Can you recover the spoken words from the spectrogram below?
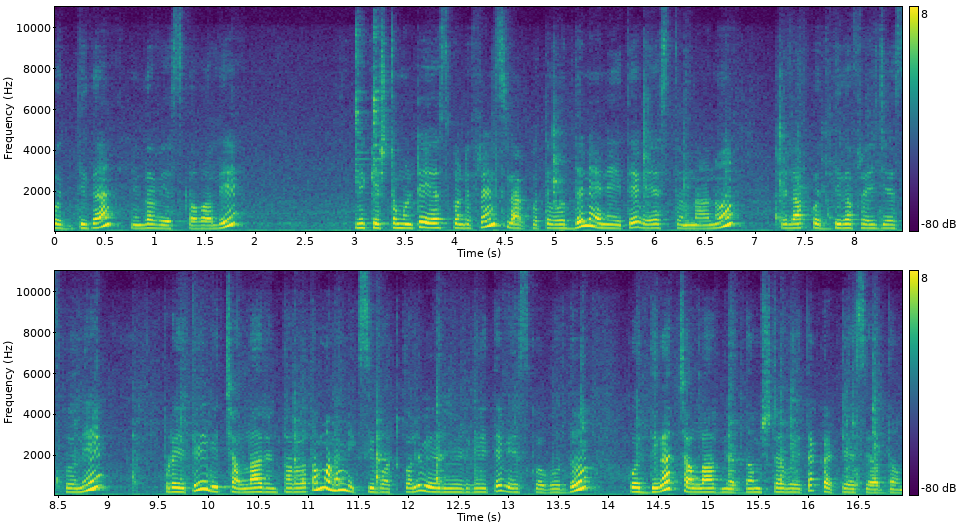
కొద్దిగా ఇంగా వేసుకోవాలి. మీకు ఇష్టం ఉంటే వేసుకోండి ఫ్రెండ్స్ లేకపోతే వద్దు నేనైతే వేస్తున్నాను. ఇలా కొద్దిగా ఫ్రై చేసుకొని ఇప్పుడైతే ఇవి చల్లారిన తర్వాత మనం మిక్సీ పట్టుకోవాలి వేడివేడిగా అయితే వేసుకోకూడదు. కొద్దిగా చల్లారనిద్దాం స్టవ్ అయితే కట్టేసేద్దాం.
